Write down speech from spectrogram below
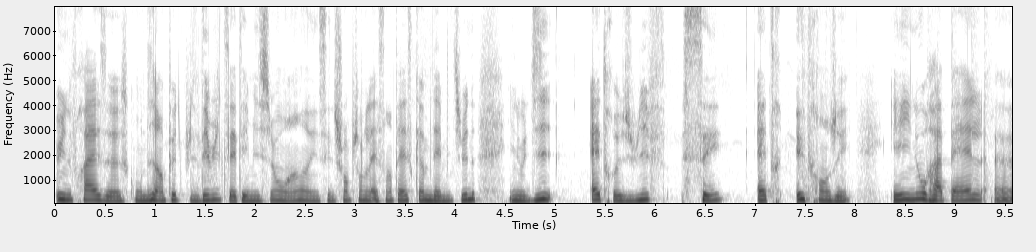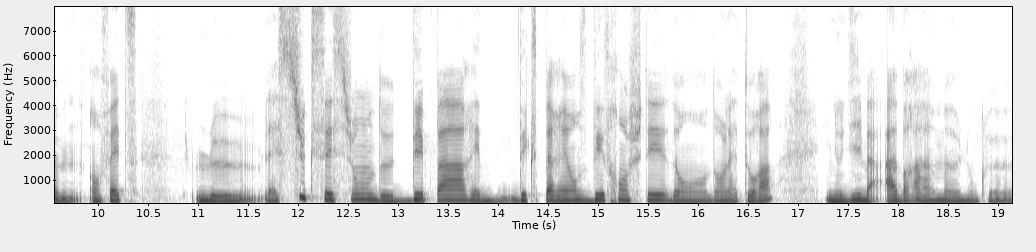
une phrase euh, ce qu'on dit un peu depuis le début de cette émission. Hein, et c'est le champion de la synthèse comme d'habitude. Il nous dit être juif, c'est être étranger. Et il nous rappelle euh, en fait le, la succession de départs et d'expériences d'étrangeté dans, dans la Torah il nous dit bah, Abraham, euh, donc le,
